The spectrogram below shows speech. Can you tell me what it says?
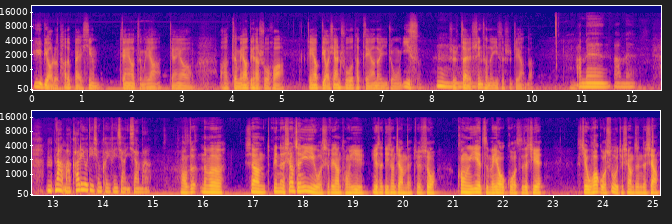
预表着他的百姓将要怎么样，将要啊、怎么样对他说话，将要表现出他怎样的一种意思，嗯，是在深层的意思是这样的。阿门，阿门。嗯，那马卡利奥弟兄可以分享一下吗？好的，那么像这边的象征意义，我是非常同意约瑟弟兄讲的，就是说空有叶子没有果子这些这些无花果树，就象征着像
